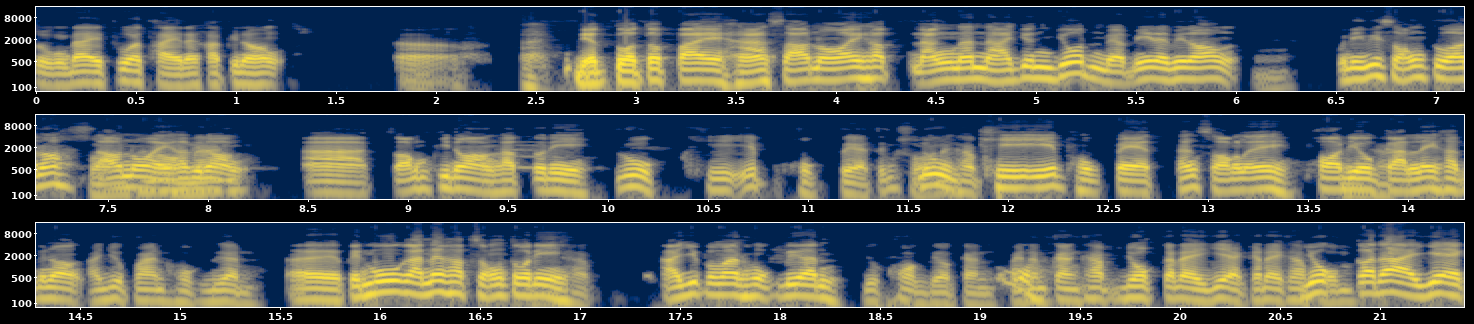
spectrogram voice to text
ส่งได้ทั่วไทยนะครับพี่น้องอ่าเดี๋ยวตัวต่อไปหาสาวน้อยครับหนังหนาๆย่นย่นๆแบบนี้เลยพี่น้อง วันนี้มีสองตัวเนาะสองสาวน้อยพี่น้องครับพี่น้องนะอ่าสองพี่น้องครับตัวนี้ลูก KF 68ทั้งสองลูกนะครับ KF68 ทั้งสองเลย พอเดียวกันเลยครับพี่น้องอายุประมาณหกเดือนเออเป็นหมู่กันนะครับสองตัวนี้ครับ อายุประมาณหกเดือน อยู่คอกเดียวกันโอ้ไปทำกันครับ ยกก็ได้แยกก็ได้ครับยกผมก็ได้แยก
